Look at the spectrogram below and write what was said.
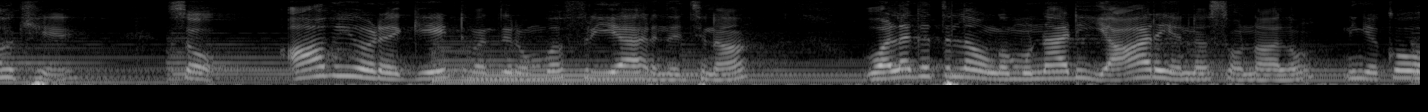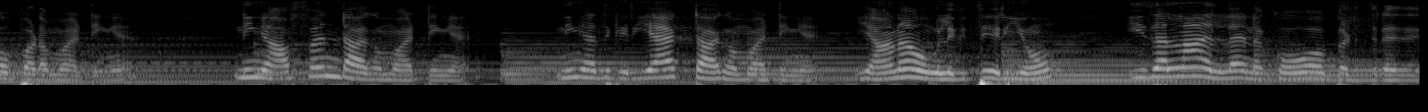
ஓகே ஸோ ஆவியோட கேட் வந்து ரொம்ப ஃப்ரீயாக இருந்துச்சுன்னா உலகத்தில் அவங்க முன்னாடி யார் என்ன சொன்னாலும் நீங்கள் கோவப்பட மாட்டீங்க. நீங்கள் அஃபெண்ட் ஆக மாட்டீங்க. நீங்கள் அதுக்கு ரியாக்ட் ஆக மாட்டீங்க. ஏன்னா உங்களுக்கு தெரியும் இதெல்லாம் இல்லை என்னை கோவப்படுத்துறது.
